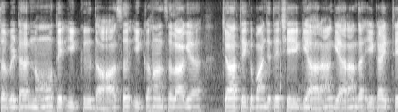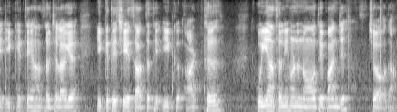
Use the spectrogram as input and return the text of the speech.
ਤਾਂ ਬੇਟਾ 9 ਤੇ 1 10 ਇੱਕ ਹਾਂਸਲ ਆ ਗਿਆ 4 ਤੇ 1 5 ਤੇ 6 11 11 ਦਾ ਇੱਕ ਆ ਇੱਥੇ, ਇੱਕ ਇੱਥੇ ਹਾਂਸਲ ਚਲਾ ਗਿਆ 1 ਤੇ 6 7 ਤੇ 1 8 ਕੋਈ ਹਾਸਲ ਨਹੀਂ ਹੁਣ 9 ਤੇ 5 14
